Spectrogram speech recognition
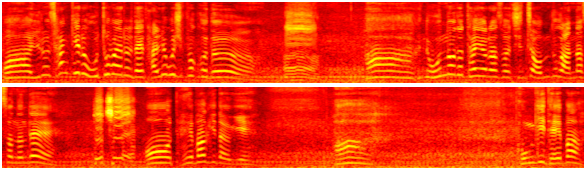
와 이런 산길을 오토바이를 내가 달리고 싶었거든. 어. 아 근데 온로드 타이어라서 진짜 엄두가 안 났었는데 좋지. 어 대박이다 여기. 아 공기 대박.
